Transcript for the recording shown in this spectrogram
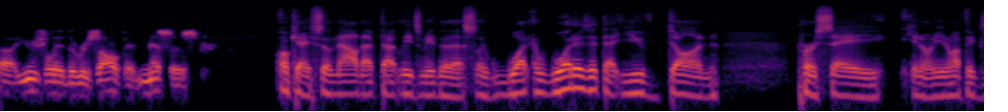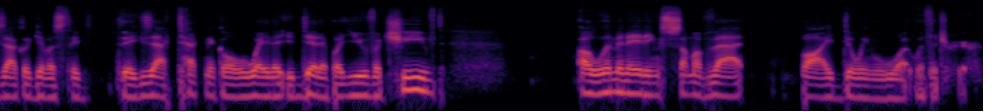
uh, usually the result. It misses. Okay, so now that that leads me to this: like, what what is it that you've done per se? You know, you don't have to exactly give us the the exact technical way that you did it, but you've achieved eliminating some of that by doing what with the trigger?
